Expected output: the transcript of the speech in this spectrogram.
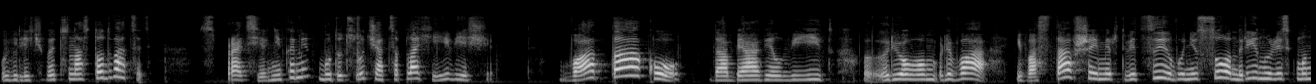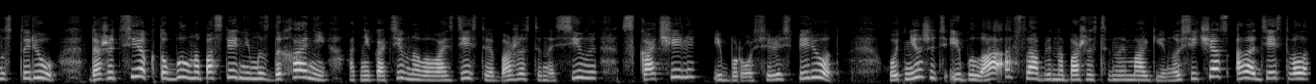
увеличиваются на 120. С противниками будут случаться плохие вещи. В атаку! Добавил Виит э, ревом льва, и восставшие мертвецы в унисон ринулись к монастырю. Даже те, кто был на последнем издыхании от негативного воздействия божественной силы, вскочили и бросились вперед. Хоть нежить и была ослаблена божественной магией, но сейчас она действовала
